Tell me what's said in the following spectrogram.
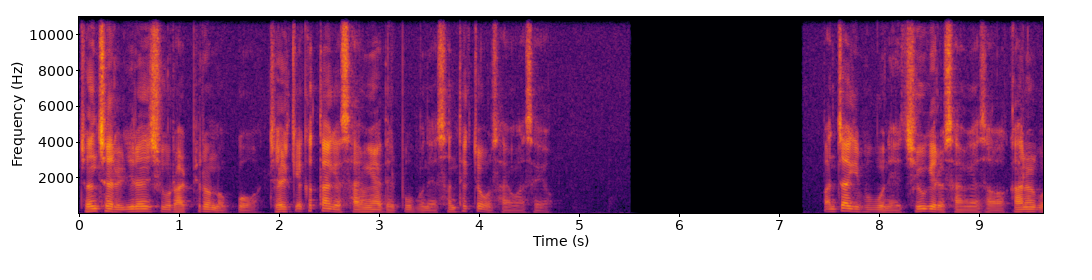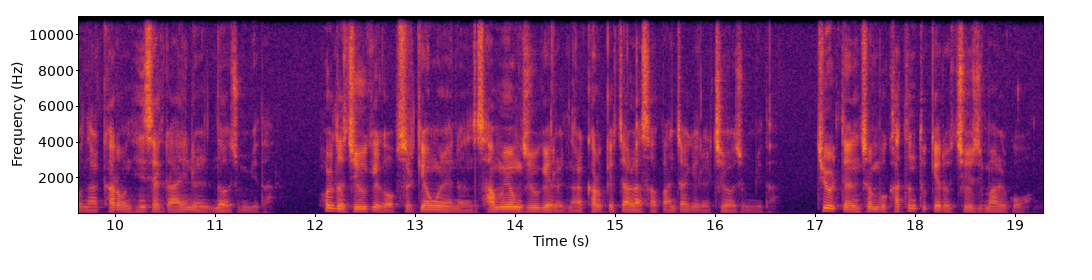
전체를 이런 식으로 할 필요는 없고 제일 깨끗하게 사용해야 될 부분에 선택적으로 사용하세요. 반짝이 부분에 지우개를 사용해서 가늘고 날카로운 흰색 라인을 넣어줍니다. 홀더 지우개가 없을 경우에는 사무용 지우개를 날카롭게 잘라서 반짝이를 지워줍니다. 지울 때는 전부 같은 두께로 지우지 말고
